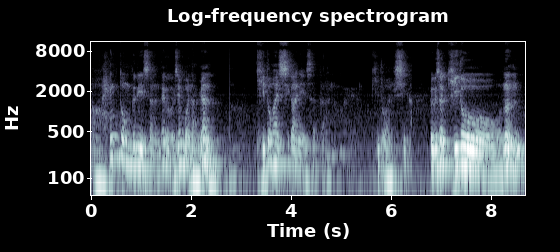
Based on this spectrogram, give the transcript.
어, 행동들이 있었는데 그것이 뭐냐면 기도할 시간이 있었다는 거예요. 기도할 시간. 여기서 기도는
